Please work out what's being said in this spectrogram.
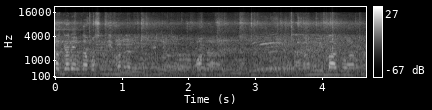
magaling tapos hindi magaling, medyo pangka. Ano ni bago ako.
